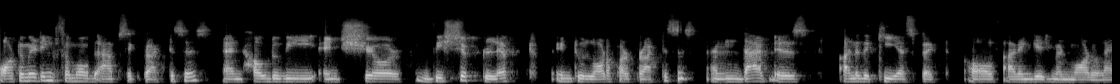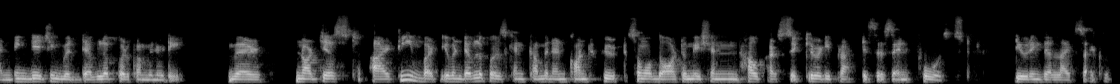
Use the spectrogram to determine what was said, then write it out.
automating some of the AppSec practices and how do we ensure we shift left into a lot of our practices. And that is another key aspect of our engagement model and engaging with developer community where not just our team but even developers can come in and contribute some of the automation how our security practices enforced during their life cycle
